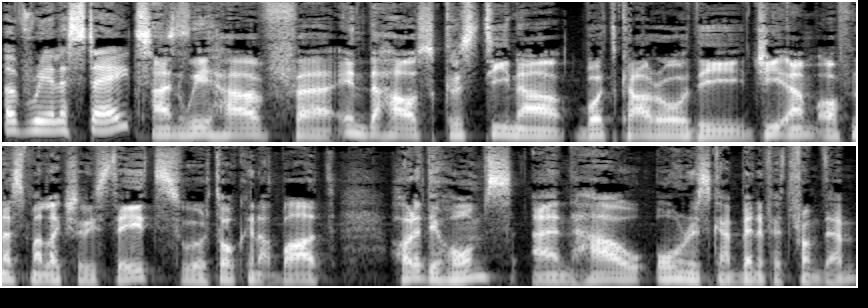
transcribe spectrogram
of real estate. And we have uh, in the house Christina Botcaro, the GM of Nasma Luxury Estates. We were talking about holiday homes and how owners can benefit from them.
